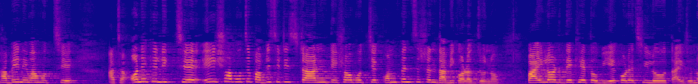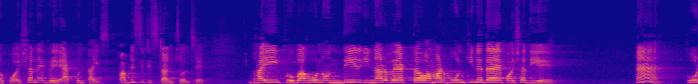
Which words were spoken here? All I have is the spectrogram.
ভাবে নেওয়া হচ্ছে। আচ্ছা অনেকে লিখছে এই সব হচ্ছে পাবলিসিটি স্টান্ট এসব হচ্ছে কম্পেনসেশন দাবি করার জন্য। পাইলট দেখে তো বিয়ে করেছিল, তাই জন্য পয়সা নেবে, এখন তাই পাবলিসিটি স্টান্ট চলছে। ভাই, প্রবাহ নন্দীর ইনারওয়্যারটাও আমার বোন কিনে দেয় পয়সা দিয়ে। হ্যাঁ তোর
